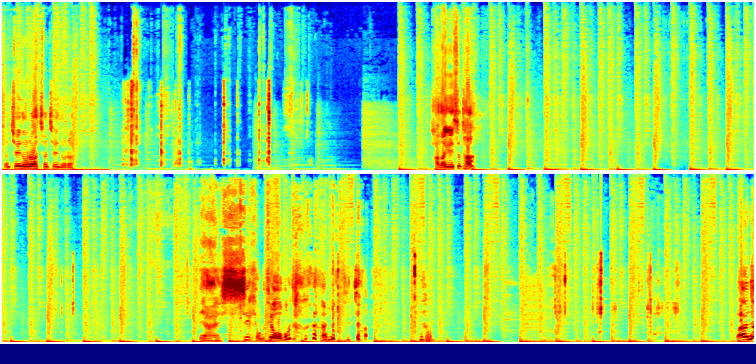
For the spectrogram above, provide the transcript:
천천히 놀아, 천천히 놀아. 바닥에 있어, 다? 야, 씨, 경태 어묵 타고 안 돼, 진짜. 빠졌냐?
